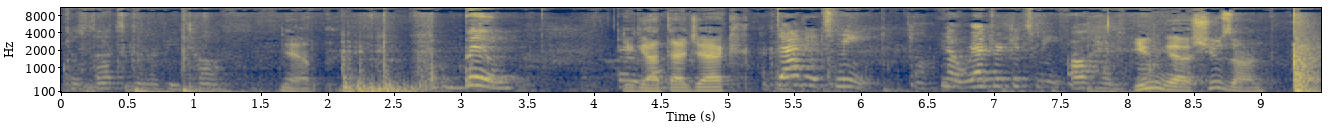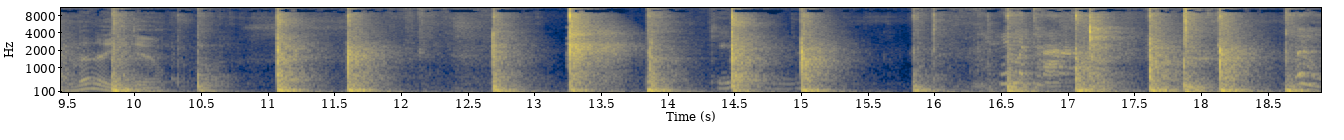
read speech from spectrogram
because that's gonna be tough. Yeah. Boom. You got that, Jack? Dad, it's me. No, Redrick, it's me. I'll have. You can got shoes on. None of you do. Okay. Hammer time. Boom.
